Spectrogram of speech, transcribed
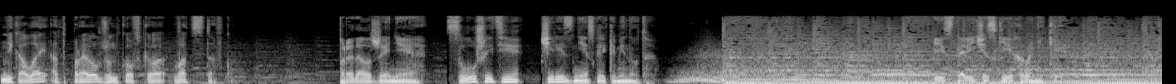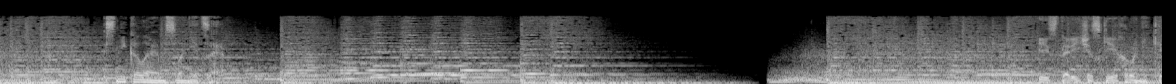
Николай отправил Джунковского в отставку. Продолжение слушайте через несколько минут. Исторические хроники с Николаем Сванидзе. Исторические хроники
